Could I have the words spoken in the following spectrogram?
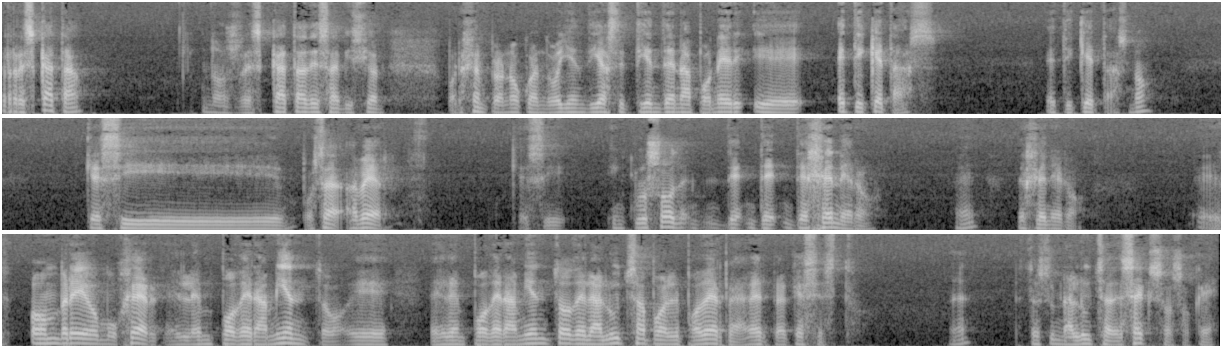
rescata, nos rescata de esa visión. Por ejemplo, ¿no? cuando hoy en día se tienden a poner eh, etiquetas, etiquetas, ¿no? Que si, pues a, ver, que si incluso de, género, ¿eh? de género, hombre o mujer, el empoderamiento, eh, el empoderamiento de la lucha por el poder. Pero a ver, ¿pero qué es esto? ¿Eh? ¿Esto es una lucha de sexos o qué?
